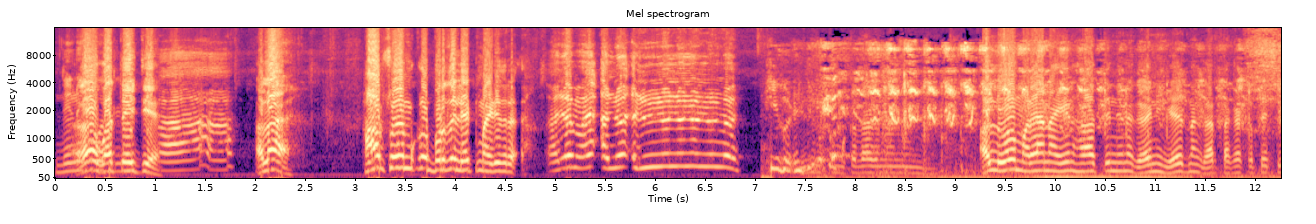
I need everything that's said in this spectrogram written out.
ನಿನಗ್ ಗೊತ್ತೈತಿ ಅಲ್ಲ ಹಾಫ್ ಸೋಯ ಮಕ್ಕಳು ಬರೋದ ಲೇಟ್ ಮಾಡಿದ್ರ. ಅಲ್ಲೋ ಮರ್ಯಾನ ಏನ್ ಹೇಳತ್ತೀನಿ ನಿನಗ? ನೀ ಹೇಳ್ದ ನಂಗೆ ಅರ್ಥ ಆಗಾಕತ್ತೈತಿ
